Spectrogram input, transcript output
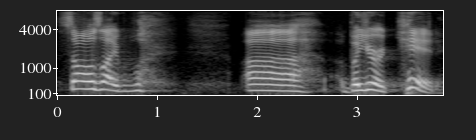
Saul's like, uh, but you're a kid.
